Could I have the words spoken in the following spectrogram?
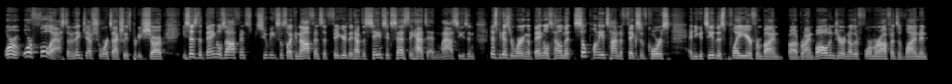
or or full-assed. And I think Geoff Schwartz actually is pretty sharp. He says the Bengals offense two weeks looks like an offense that figured they'd have the same success they had to end last season just because they're wearing a Bengals helmet. Still plenty of time to fix, of course. And you can see this play here from Brian, uh, Brian Baldinger, another former offensive lineman,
